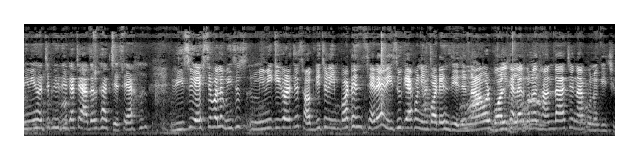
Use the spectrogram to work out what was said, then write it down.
মিমি হচ্ছে ফিউজির কাছে আদর খাচ্ছে। সে এখন রিসু এসছে বলে মিসু মিমি কি করেছে? সব কিছুর ইম্পর্টেন্স ছেড়ে রিসুকে এখন ইম্পর্টেন্স দিয়েছে। না ওর বল খেলার কোনো ধান্দা আছে না কোনো কিছু।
